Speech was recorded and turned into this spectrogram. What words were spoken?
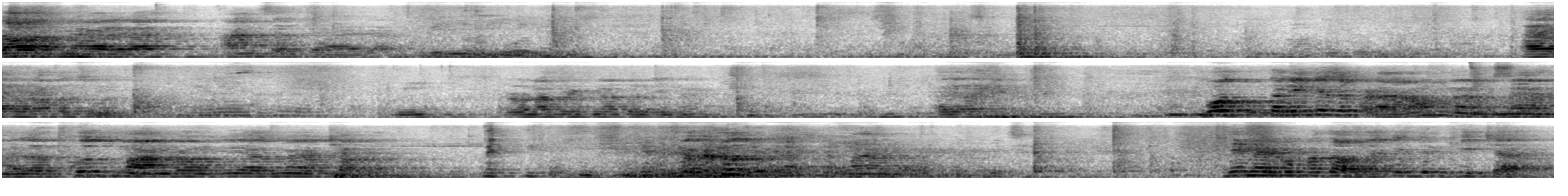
लास्ट में आएगा। आंसर क्या आएगा? आया थोड़ा कुछ रोना पीटना तो नहीं ना अगर बहुत तरीके से पढ़ा रहा हूँ, मैं मैं मतलब खुद मान रहा हूँ कि आज मैं अच्छा पढ़ा। खुद मान रहा हूँ। ये मेरे को पता होता है किस दिन खींचा है।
